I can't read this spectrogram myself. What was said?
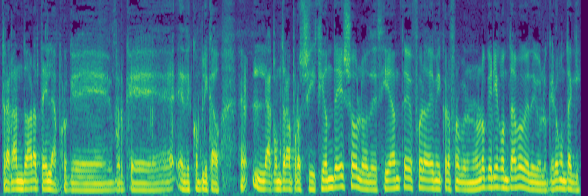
tragando ahora tela porque, porque es complicado. La contraposición de eso, lo decía antes fuera de micrófono, pero no lo quería contar porque digo, lo quiero contar aquí.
